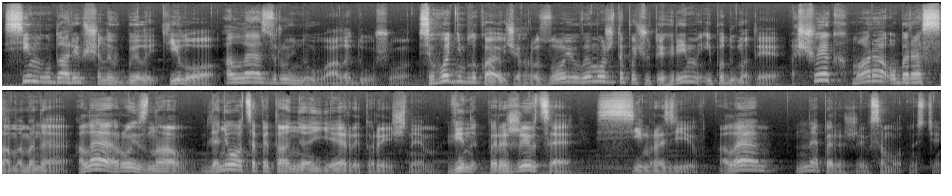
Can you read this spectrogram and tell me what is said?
Сім ударів, що не вбили тіло, але зруйнували душу. Сьогодні, блукаючи грозою, ви можете почути грім і подумати: а що як Хмара обере саме мене? Але Рой знав, для нього це питання є риторичним. Він пережив це сім разів, але не пережив самотності.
